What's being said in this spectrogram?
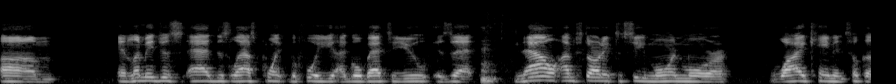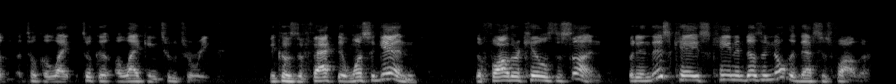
Um, and let me just add this last point before you I go back to you is that Mm. now I'm starting to see more and more why Kanan took a took a like took a, a liking to Tariq because the fact that once again the father kills the son, but in this case Kanan doesn't know that that's his father.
